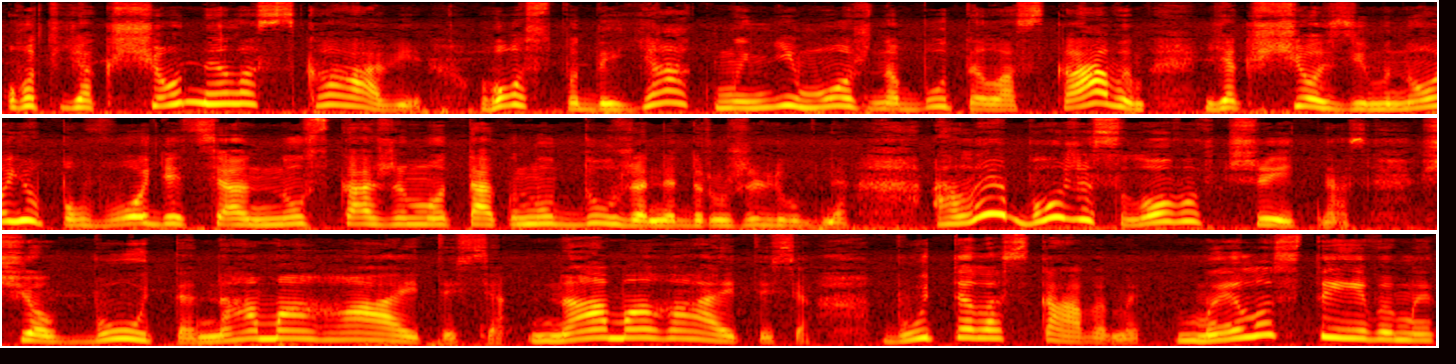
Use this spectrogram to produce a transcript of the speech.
от якщо не ласкаві, Господи, як мені можна бути ласкавим, якщо зі мною поводяться, ну скажімо так, ну дуже недружелюбне. Але Боже Слово вчить нас, що будьте, намагайтеся, намагайтеся, будьте ласкавими, милостивими,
